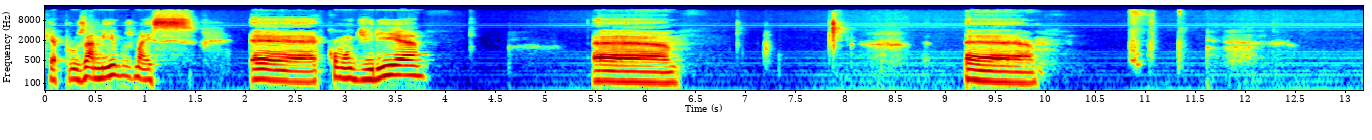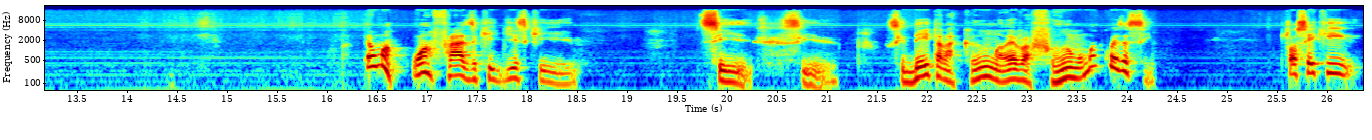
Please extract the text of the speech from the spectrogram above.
que é para os amigos, mas é, como eu diria, é, é, é uma, uma frase que diz que se, se se deita na cama, leva fama, uma coisa assim. Só sei que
